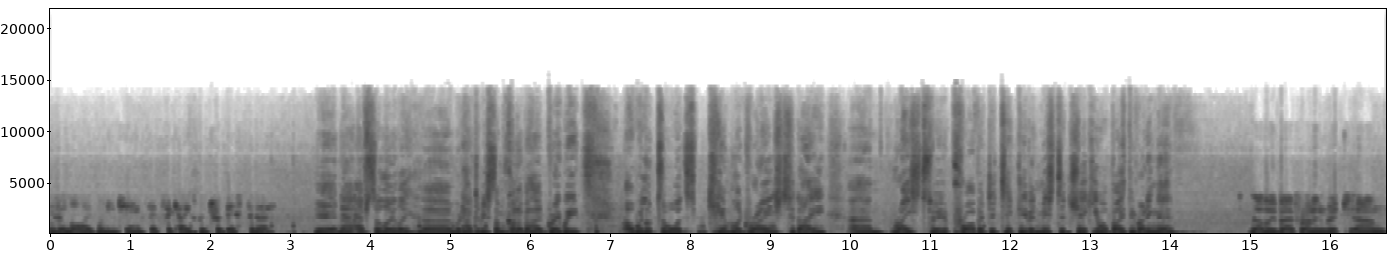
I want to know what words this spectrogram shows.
is a live winning chance. That's the case with Trevest today. Yeah, no, absolutely. Uh, would have to be some kind of a hope. Greg, we uh, we look towards Kembla Grange today. Um, race two, Private Detective and Mr. Cheeky will both be running there. They'll be both running, Rich. Um,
